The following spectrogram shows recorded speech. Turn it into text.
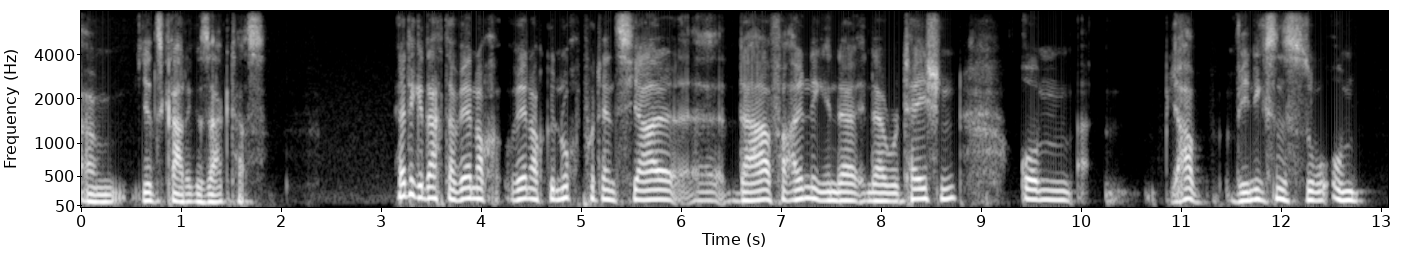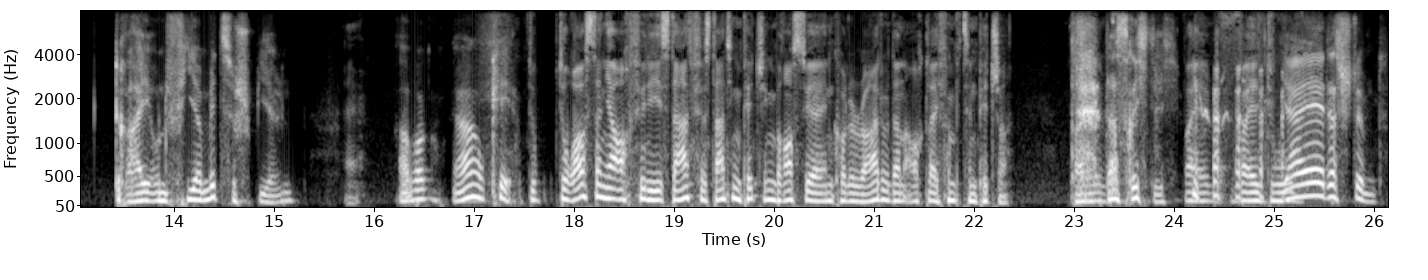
ähm, jetzt gerade gesagt hast. Hätte gedacht, da wäre noch, wäre noch genug Potenzial äh, da, vor allen Dingen in der, in der Rotation, um ja, wenigstens so um drei und vier mitzuspielen. Aber ja, okay. Du, du brauchst dann ja auch für die Start, für Starting Pitching brauchst du ja in Colorado dann auch gleich 15 Pitcher. Weil, das ist richtig. Weil, weil du. ja, ja, das stimmt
